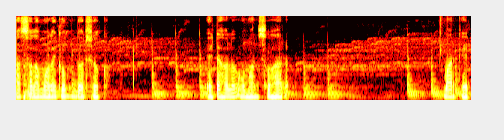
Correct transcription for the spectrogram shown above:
আসসালামু আলাইকুম, দর্শক। এটা হলো ওমান সোহার মার্কেট।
